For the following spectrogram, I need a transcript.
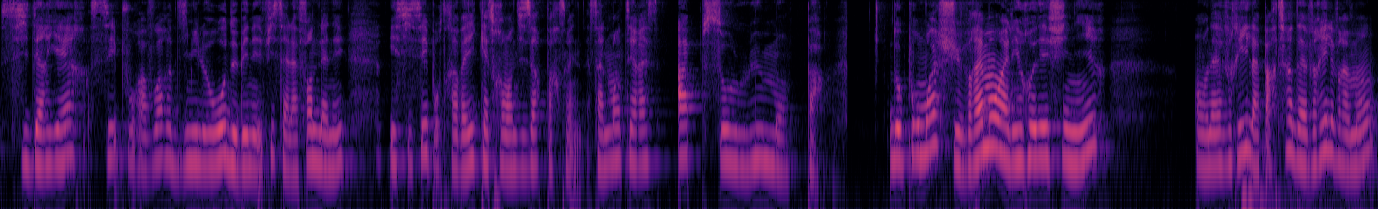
si derrière c'est pour avoir 10 000 euros de bénéfices à la fin de l'année et si c'est pour travailler 90 heures par semaine. Ça ne m'intéresse absolument pas. Donc pour moi, je suis vraiment allée redéfinir en avril, à partir d'avril vraiment,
